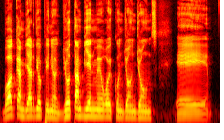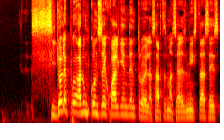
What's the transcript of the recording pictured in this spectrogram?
voy a cambiar de opinión. Yo también me voy con John Jones. Eh, si yo le puedo dar un consejo a alguien dentro de las artes marciales mixtas es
